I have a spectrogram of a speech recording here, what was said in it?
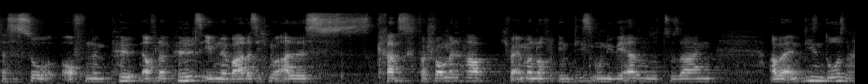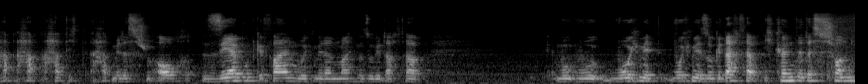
dass es so auf, einem Pil auf einer Pilzebene war, dass ich nur alles krass verschwommen habe. Ich war immer noch in diesem Universum sozusagen. Aber in diesen Dosen hat, hat, ich, hat mir das schon auch sehr gut gefallen, wo ich mir dann manchmal so gedacht habe, wo, wo, wo, ich mir, wo ich mir so gedacht habe, ich könnte das schon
